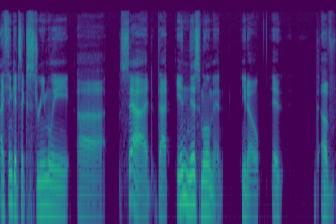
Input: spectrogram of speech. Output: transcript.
I think it's extremely uh, sad that in this moment, you know, it, of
